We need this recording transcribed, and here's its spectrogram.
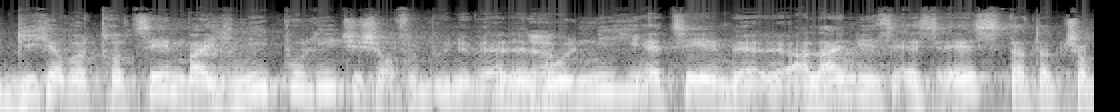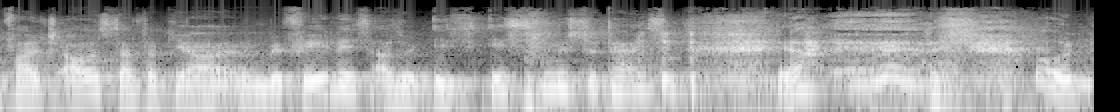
die ich aber trotzdem, weil ich nie politisch auf der Bühne werde, Ja. wohl nie erzählen werde. Allein dieses SS, das hat schon falsch aus, dass das ja ein Befehl ist, also ist, ist müsste heißen. ja. Und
